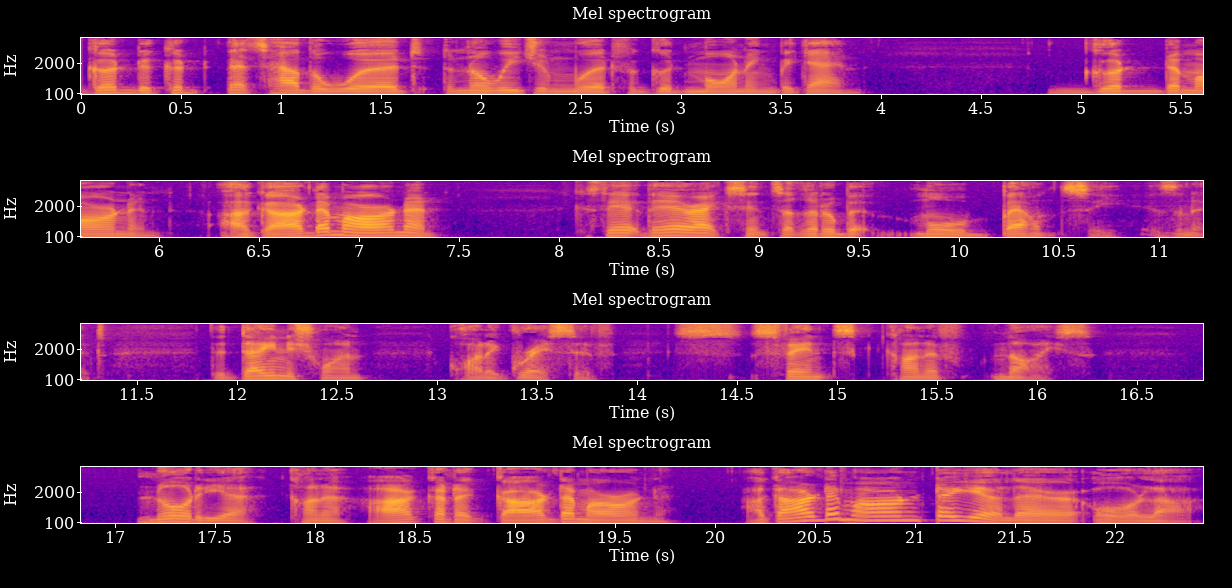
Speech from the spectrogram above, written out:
Good, good. That's how the word, the Norwegian word for good morning began. Good morning. A good morning. Because their, their accent's a little bit more bouncy, isn't it? The Danish one, quite aggressive. Svensk kind of nice. Noria kind of I got a gardemorn. A gardemorn to you there, Ola.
